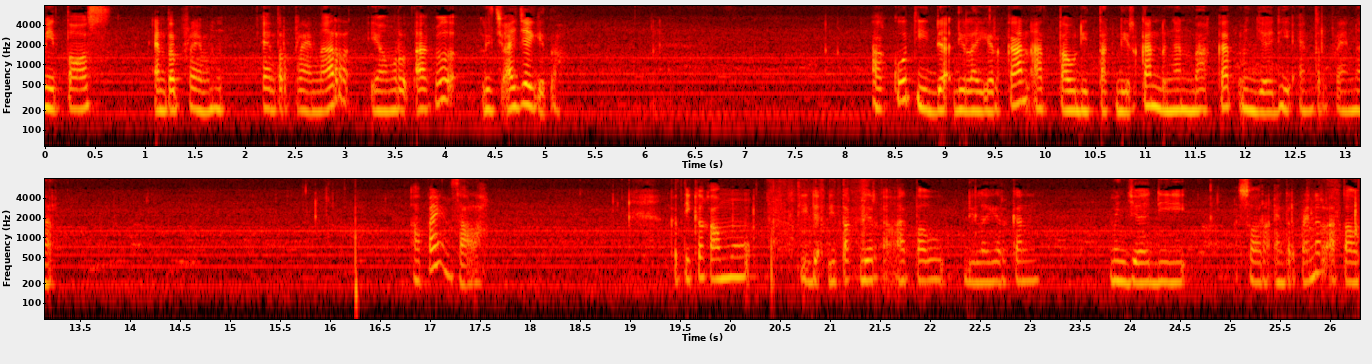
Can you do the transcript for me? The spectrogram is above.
mitos entrepreneur entrepreneur yang menurut aku lucu aja gitu. Aku tidak dilahirkan atau ditakdirkan dengan bakat menjadi entrepreneur. Apa yang salah? Ketika kamu tidak ditakdirkan atau dilahirkan menjadi seorang entrepreneur atau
